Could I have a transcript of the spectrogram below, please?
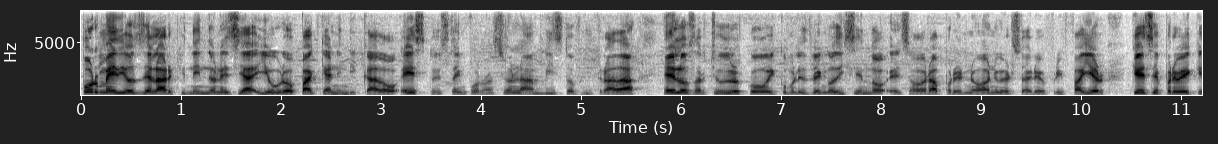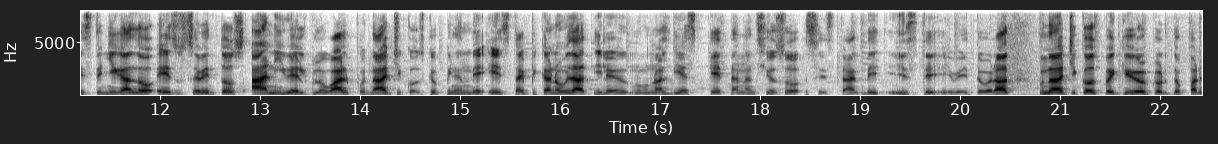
por medios de la región de Indonesia y Europa que han indicado esto. Esta información la han visto filtrada en los archivos del juego y como les vengo diciendo es ahora por el nuevo aniversario de Free Fire que se prevé que estén llegando esos eventos a nivel global. Pues nada chicos, ¿qué opinan de esta épica novedad? Y le doy 1 al 10, ¿qué tan ansiosos están de este evento, verdad? Pues nada chicos, pues quiero corto para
